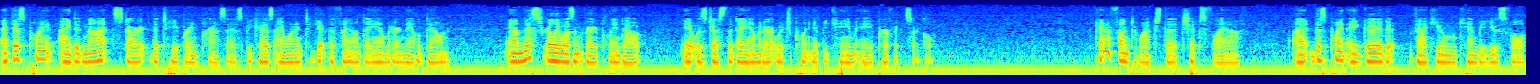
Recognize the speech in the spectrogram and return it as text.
At this point, I did not start the tapering process because I wanted to get the final diameter nailed down. And this really wasn't very planned out. It was just the diameter at which point it became a perfect circle. Kind of fun to watch the chips fly off. At this point, a good vacuum can be useful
